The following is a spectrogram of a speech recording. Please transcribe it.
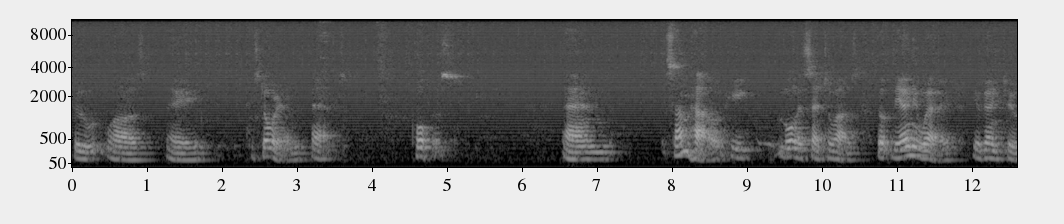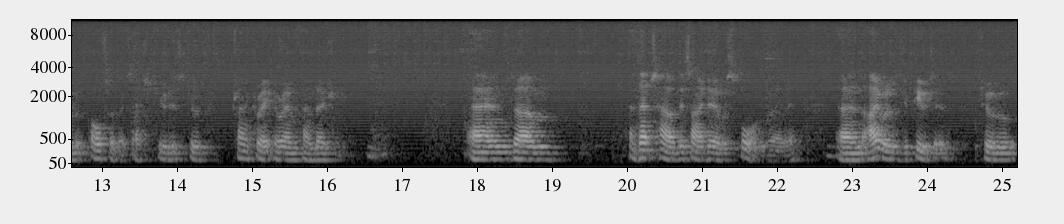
who was a historian at Corpus. And somehow he more or less said to us, look, the only way you're going to alter this attitude is to try and create your own foundation. And, um, and that's how this idea was formed, really. And I was deputed to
